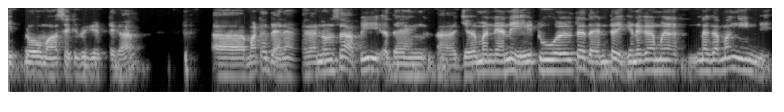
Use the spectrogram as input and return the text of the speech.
diploma certificate එකක්. මට දැනගන්න ඕනස අපි දැන් ජර්මන් යන්නේ A2 වලට දැන්ට ඉගෙන ගමන ගමන් ඉන්නේ.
